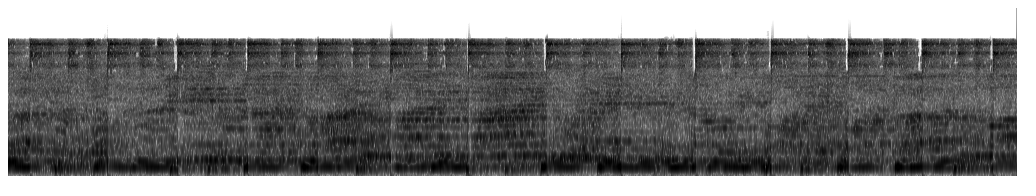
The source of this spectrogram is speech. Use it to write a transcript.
i'm Bye.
